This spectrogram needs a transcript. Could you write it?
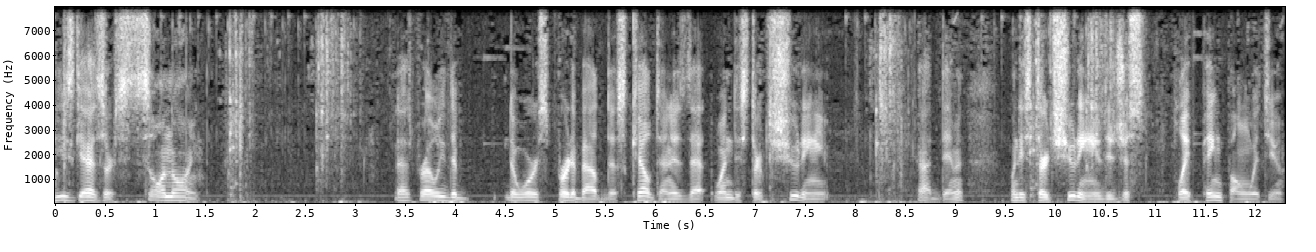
These guys are so annoying. That's probably the the worst part about the skeleton is that when they start shooting you, god damn it, when they start shooting you, they just play ping pong with you.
